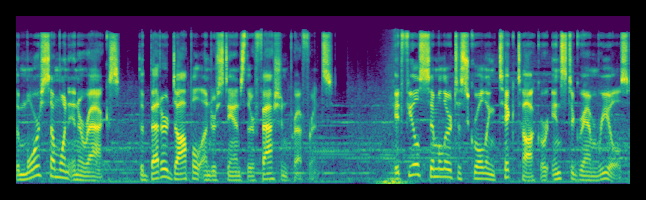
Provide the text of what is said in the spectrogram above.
The more someone interacts, the better Doppl understands their fashion preference. It feels similar to scrolling TikTok or Instagram Reels,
